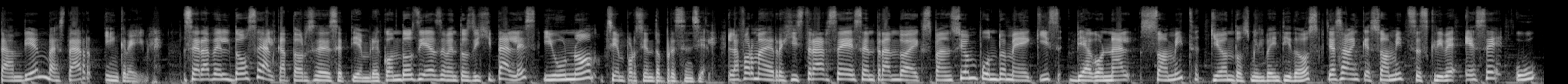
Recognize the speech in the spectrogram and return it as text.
también va a estar increíble. Será del 12 al 14 de septiembre, con dos días de eventos digitales y uno 100% presencial. La forma de registrarse es entrando a expansión.mx diagonal summit-2022. Ya saben que summit se escribe S-U-M-M-I-T.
